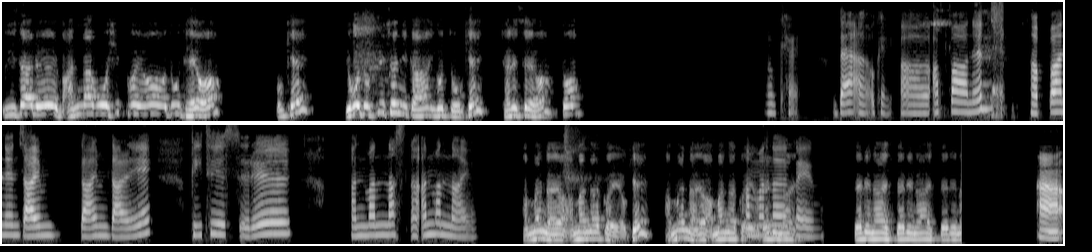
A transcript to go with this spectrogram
의사를 만나고 싶어요도 돼요. 오케이? 요것도 퓨처니까 이것도 오케이? 잘했어요. 또 오케이. 나 아, 오케이. 어, 아빠는 아빠는 다음 다음 달에 BTS를 안 만났 아, 안 만나요. 안 만나요. 안 만날 거예요. 오케이? 안 만나요. 안 만날 거예요. 안 Very 만날 nice. 거예요. Very nice. Very nice. Very nice. 아,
